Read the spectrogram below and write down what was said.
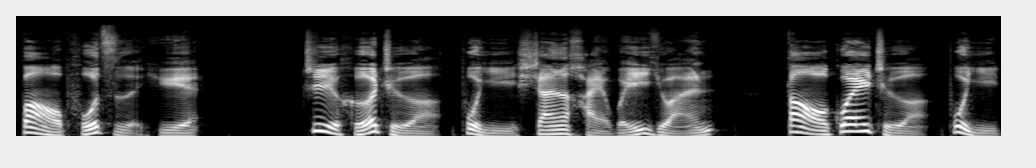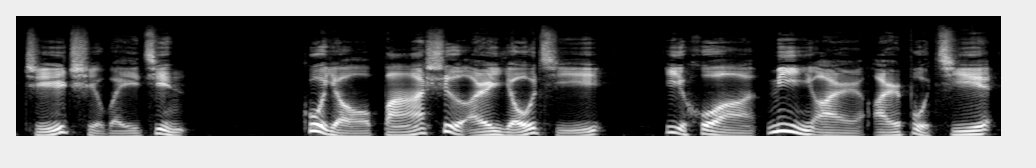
鲍仆子曰：“治和者不以山海为远，道乖者不以咫尺为近。故有跋涉而犹急，亦或密耳而不接。”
